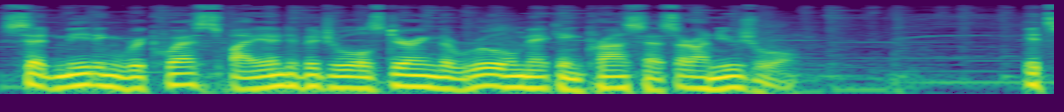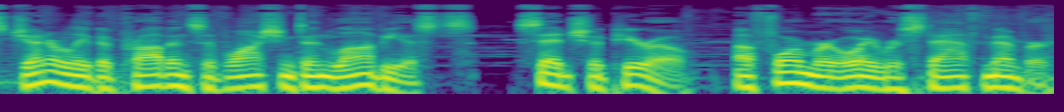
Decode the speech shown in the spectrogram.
said meeting requests by individuals during the rule-making process are unusual. It's generally the province of Washington lobbyists, said Shapiro, a former OIRA staff member.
